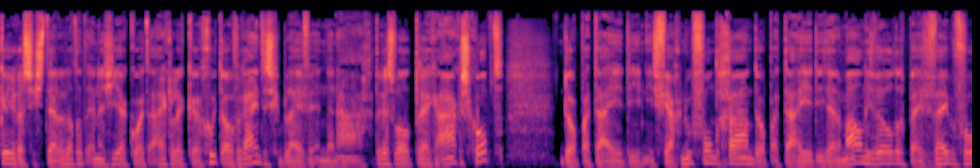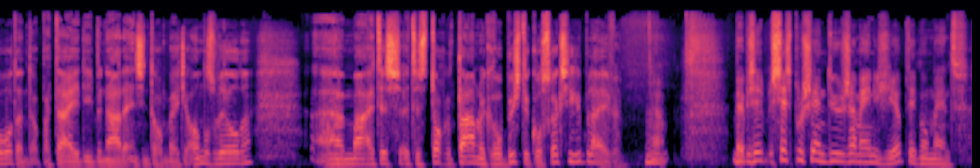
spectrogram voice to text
kun je rustig stellen dat het energieakkoord eigenlijk eh, goed overeind is gebleven in Den Haag. Er is wel tegen aangeschopt. Door partijen die het niet ver genoeg vonden gaan. Door partijen die het helemaal niet wilden. De PVV bijvoorbeeld. En door partijen die benade inzien toch een beetje anders wilden. Uh, maar het is, het is toch een tamelijk robuuste constructie gebleven. Ja. We hebben 6% duurzame energie op dit moment.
